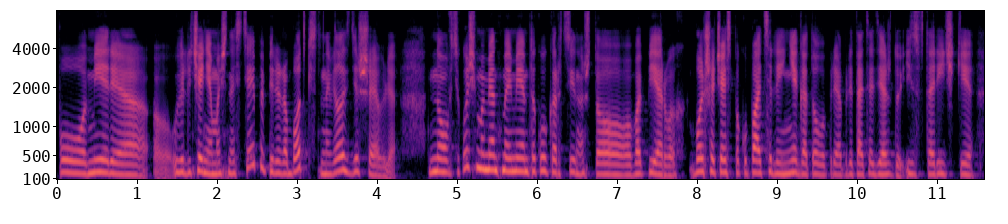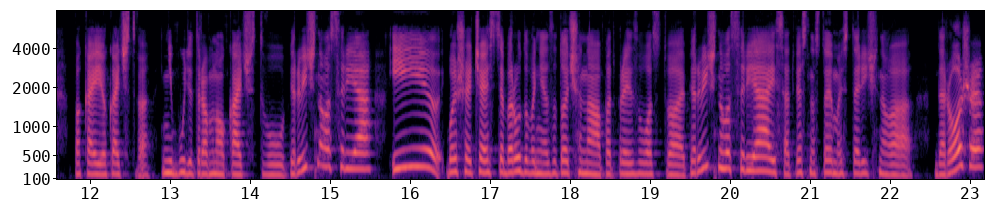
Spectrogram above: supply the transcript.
по мере увеличения мощностей по переработке становилась дешевле. Но в текущий момент мы имеем такую картину, что, во-первых, большая часть покупателей не готовы приобретать одежду из вторички, пока ее качество качество не будет равно качеству первичного сырья, и большая часть оборудования заточена под производство первичного сырья, и, соответственно, стоимость вторичного дороже,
